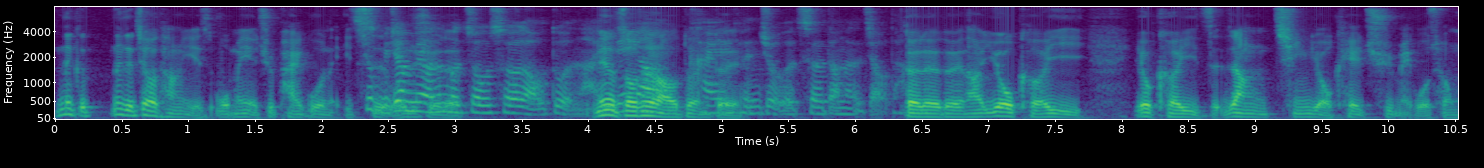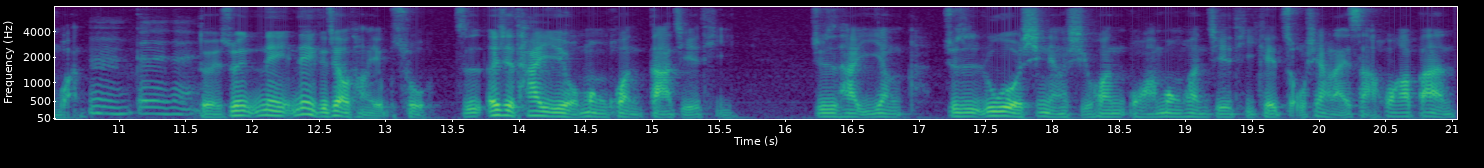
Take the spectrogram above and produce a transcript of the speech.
那个那个教堂也是，我们也去拍过那一次，就比较没有那么舟车劳顿啊，没有舟车劳顿开对很久的车到那个教堂。对对对，然后又可以又可以让亲友可以去美国村玩，嗯，对对对，对，所以那那个教堂也不错，只而且它也有梦幻大阶梯，就是它一样，就是如果新娘喜欢哇梦幻阶梯，可以走下来撒花瓣，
